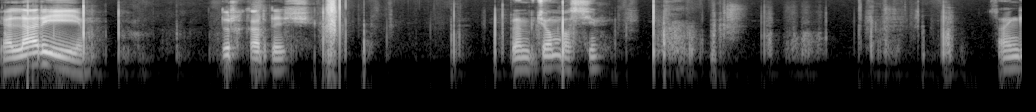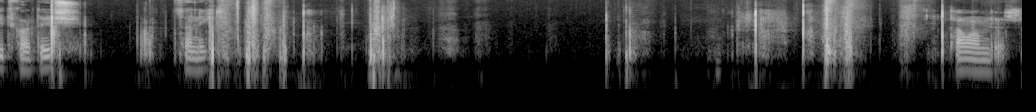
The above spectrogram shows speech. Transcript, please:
Yellerim. Dur kardeş. Ben bir cam basayım. Sen git kardeş. Sen de git. Tamamdır.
